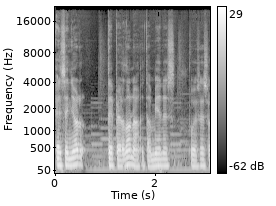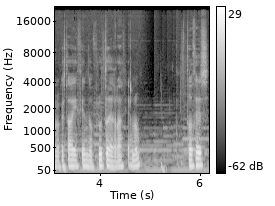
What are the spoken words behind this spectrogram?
el Señor te perdona. También es, pues eso, lo que estaba diciendo, fruto de gracia, ¿no? Entonces,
